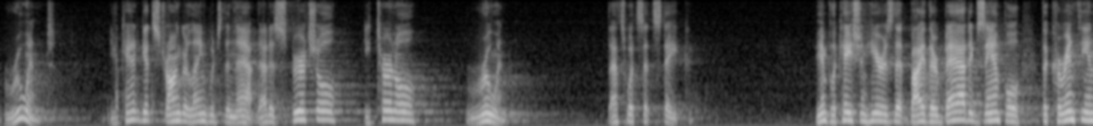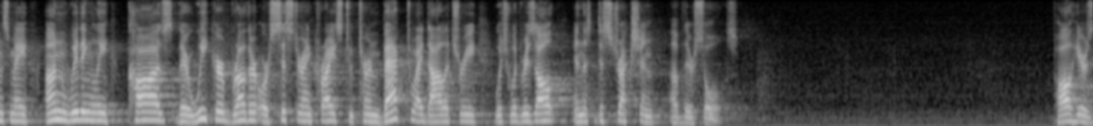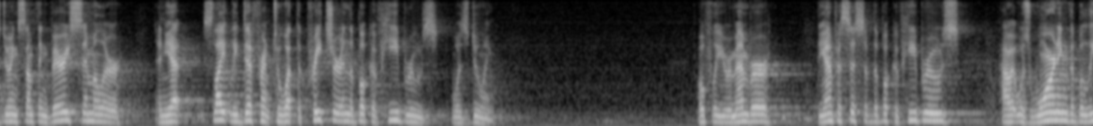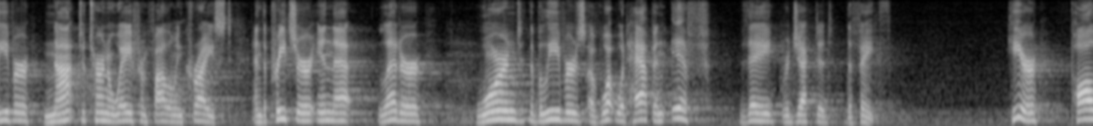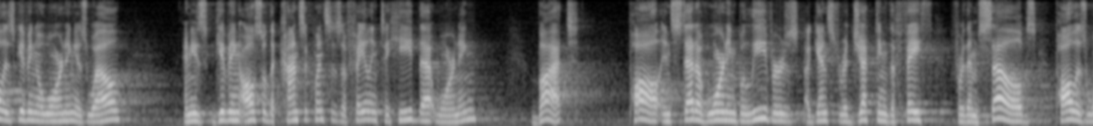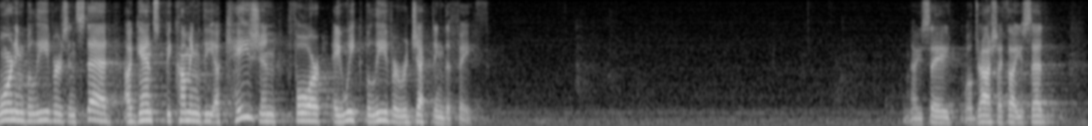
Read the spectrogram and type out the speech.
Ruined. You can't get stronger language than that. That is spiritual, eternal ruin. That's what's at stake. The implication here is that by their bad example, the Corinthians may unwittingly cause their weaker brother or sister in Christ to turn back to idolatry, which would result in the destruction of their souls. Paul here is doing something very similar and yet slightly different to what the preacher in the book of Hebrews was doing. Hopefully, you remember the emphasis of the book of Hebrews, how it was warning the believer not to turn away from following Christ. And the preacher in that letter warned the believers of what would happen if they rejected the faith. Here, Paul is giving a warning as well and he's giving also the consequences of failing to heed that warning. But Paul, instead of warning believers against rejecting the faith for themselves, Paul is warning believers instead against becoming the occasion for a weak believer rejecting the faith. Now you say, well, Josh, I thought you said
